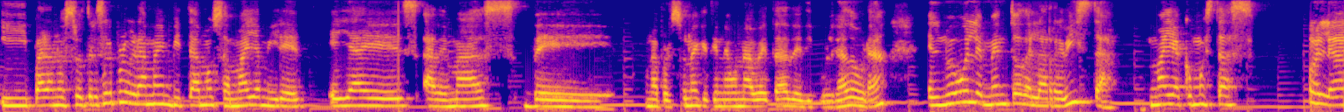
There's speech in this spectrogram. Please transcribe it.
Y para nuestro tercer programa invitamos a Maya Miret. Ella es, además de una persona que tiene una beta de divulgadora, el nuevo elemento de la revista. Maya, ¿cómo estás? Hola,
